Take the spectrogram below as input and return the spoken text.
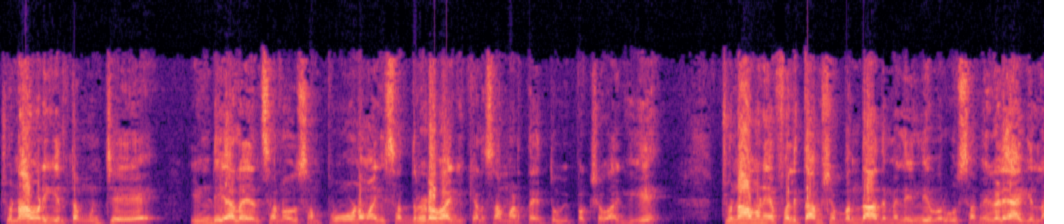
ಚುನಾವಣೆಗಿಂತ ಮುಂಚೆ ಇಂಡಿ ಅಲಯನ್ಸ್ ಅನ್ನೋದು ಸಂಪೂರ್ಣವಾಗಿ ಸದೃಢವಾಗಿ ಕೆಲಸ ಮಾಡ್ತಾ ಇತ್ತು ವಿಪಕ್ಷವಾಗಿ. ಚುನಾವಣೆಯ ಫಲಿತಾಂಶ ಬಂದಾದ ಮೇಲೆ ಇಲ್ಲಿವರೆಗೂ ಸಭೆಗಳೇ ಆಗಿಲ್ಲ.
